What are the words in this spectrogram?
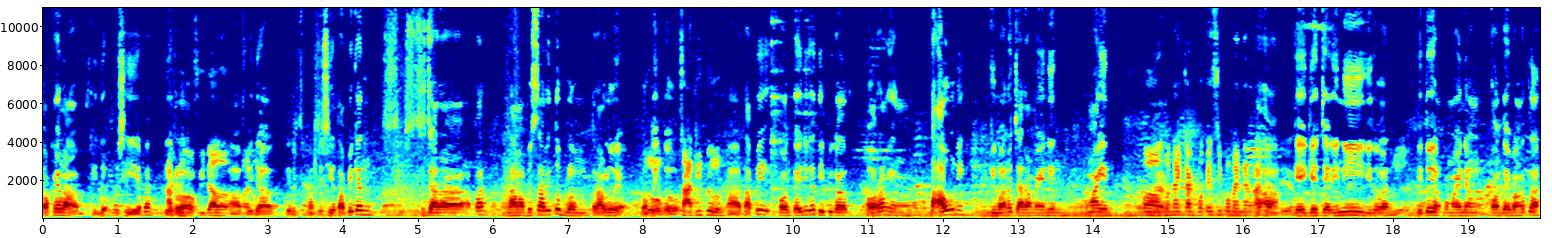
oke lah Vida- si apa? Arturo Vidal. ah, Vidal Marcisio. Tapi kan secara apa nama besar itu belum terlalu ya waktu Belum, itu. Saat itu. Nah, tapi Conte ini kan tipikal orang yang tahu nih gimana cara mainin pemain. Eh, menaikkan potensi pemain yang ada. Ah, kayak Gecer ini gitu kan. Itu yang pemain yang Conte banget lah.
